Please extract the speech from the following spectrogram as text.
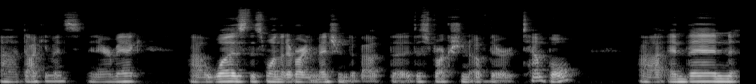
uh, documents in Aramaic uh, was this one that I've already mentioned about the destruction of their temple. Uh, and then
